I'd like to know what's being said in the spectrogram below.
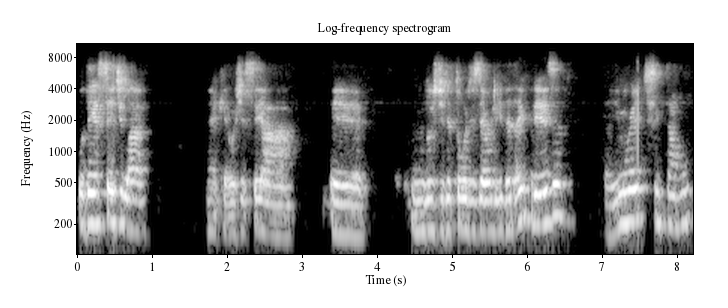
O DEC de lá, né, que é o GCA, é, um dos diretores é o líder da empresa, da Emirates, então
